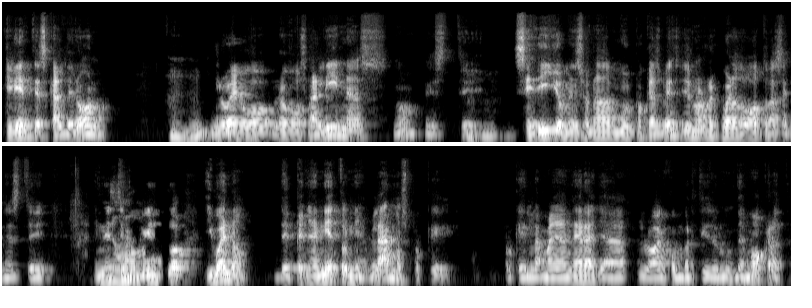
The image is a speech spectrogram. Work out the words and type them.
cliente es Calderón, luego, luego Salinas, ¿no? Este, Cedillo mencionado muy pocas veces, yo no recuerdo otras en este, en este momento, y bueno, de Peña Nieto ni hablamos, porque, porque en la mañanera ya lo han convertido en un demócrata.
